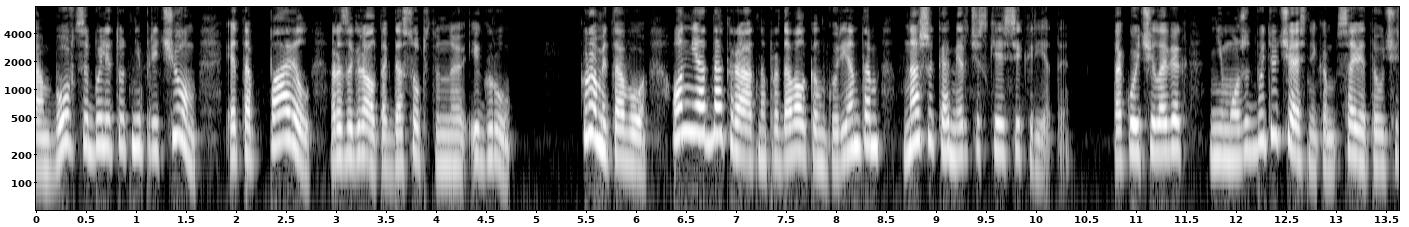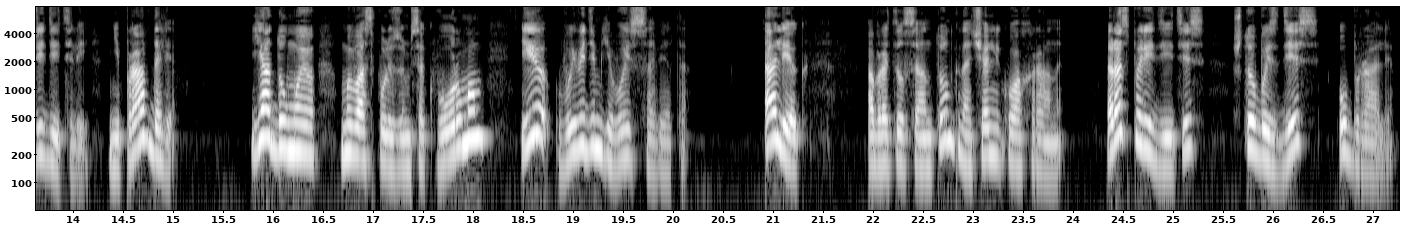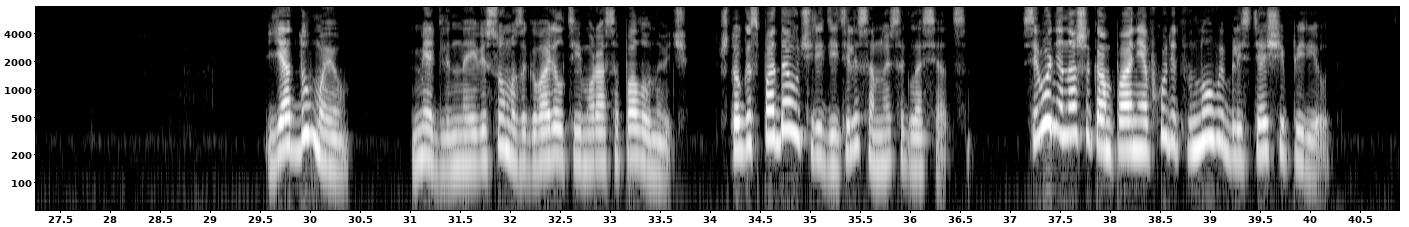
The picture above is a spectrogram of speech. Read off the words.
Тамбовцы были тут ни при чем. Это Павел разыграл тогда собственную игру. Кроме того, он неоднократно продавал конкурентам наши коммерческие секреты. Такой человек не может быть участником Совета учредителей, не правда ли? Я думаю, мы воспользуемся кворумом и выведем его из Совета. «Олег», — обратился Антон к начальнику охраны, — «распорядитесь, чтобы здесь убрали. «Я думаю», — медленно и весомо заговорил Теймурас Аполлонович, «что господа учредители со мной согласятся. Сегодня наша компания входит в новый блестящий период.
